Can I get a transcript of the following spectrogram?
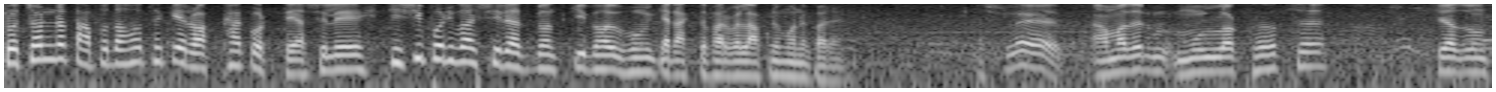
প্রচণ্ড তাপদাহ থেকে রক্ষা করতে আসলে কৃষি পরিবার সিরাজগঞ্জ কীভাবে ভূমিকা রাখতে পারবে আপনি মনে করেন? আসলে আমাদের মূল লক্ষ্য হচ্ছে সিরাজগঞ্জ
